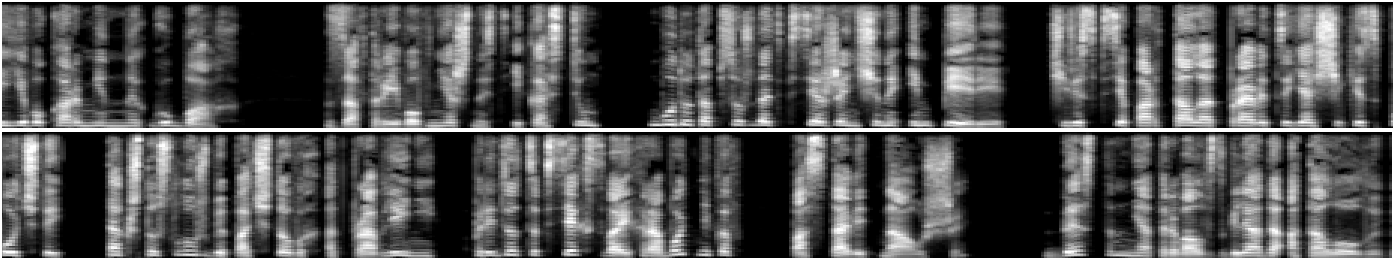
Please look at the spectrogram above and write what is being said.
и его карминных губах. Завтра его внешность и костюм будут обсуждать все женщины империи. Через все порталы отправятся ящики с почтой, так что службе почтовых отправлений придется всех своих работников поставить на уши. Дестон не отрывал взгляда от Алолы.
